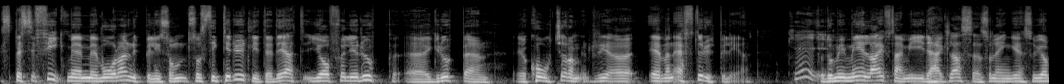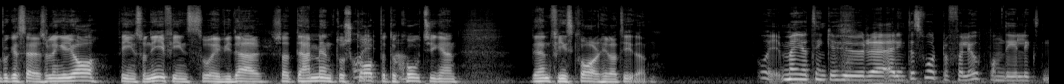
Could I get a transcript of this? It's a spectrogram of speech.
specifikt med, med våran utbildning som, som sticker ut lite det är att jag följer upp eh, gruppen. Jag coachar dem re, även efter utbildningen. Okay. Så de är med lifetime i den här klassen så länge, så jag brukar säga det, så länge jag finns och ni finns så är vi där. Så att det här mentorskapet Oj, och coachingen den finns kvar hela tiden. Oj, men jag tänker hur, eh, är det inte svårt att följa upp om det är, liksom,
